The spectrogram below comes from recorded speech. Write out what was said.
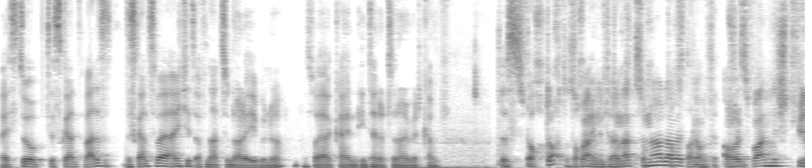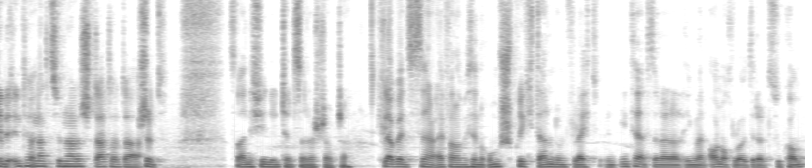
Weißt du, ob das Ganze, war das, das Ganze war ja eigentlich jetzt auf nationaler Ebene. Das war ja kein internationaler Wettkampf. Das, doch, doch, das doch, war ein internationaler doch, Wettkampf. War aber stimmt. es waren nicht viele stimmt. internationale Starter da. Stimmt. Es waren nicht viele internationale Starter. Ich glaube, wenn es dann einfach noch ein bisschen rumspricht dann und vielleicht international dann irgendwann auch noch Leute dazukommen.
